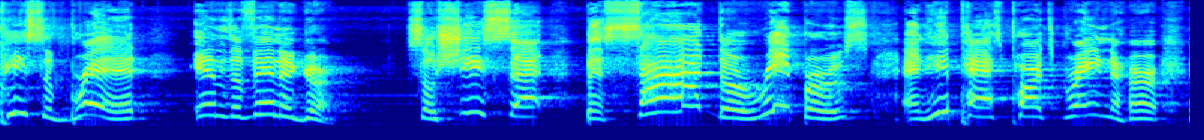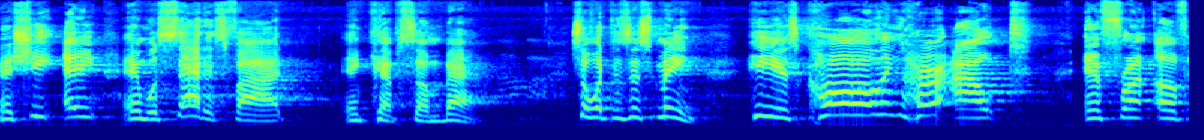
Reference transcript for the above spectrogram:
piece of bread in the vinegar. So she sat beside the reapers, and he passed parched grain to her, and she ate and was satisfied and kept some back. So, what does this mean? He is calling her out in front of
